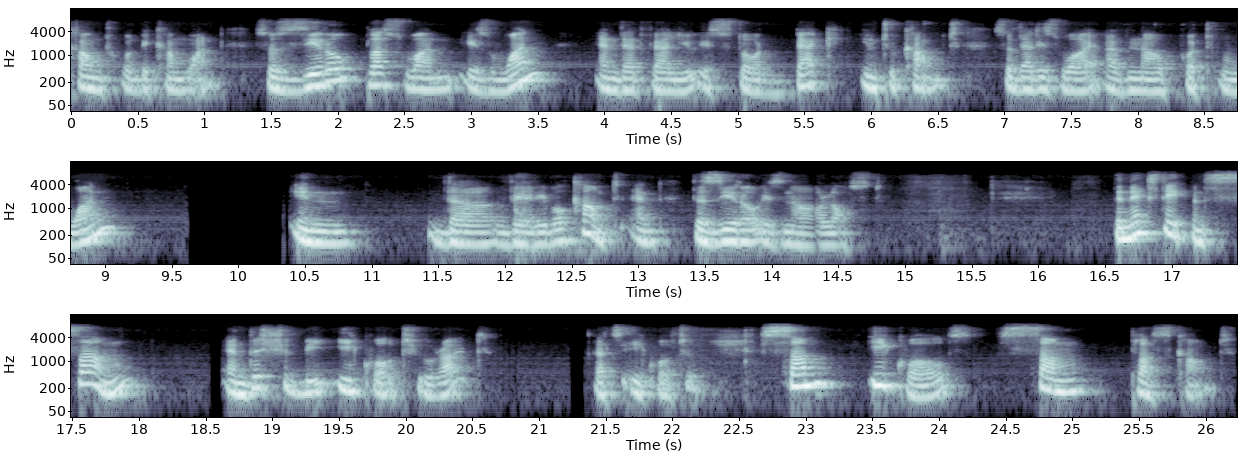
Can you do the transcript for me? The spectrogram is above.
count will become one. So zero plus one is one, and that value is stored back into count. So that is why I've now put one in the variable count and the zero is now lost. The next statement sum and this should be equal to right. That's equal to sum equals sum plus count.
